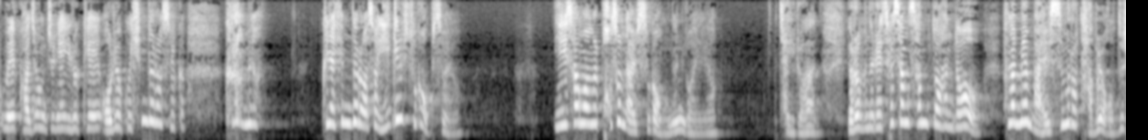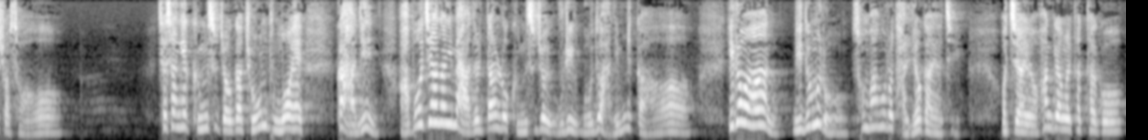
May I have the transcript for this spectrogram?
왜 과정 중에 이렇게 어렵고 힘들었을까? 그러면 그냥 힘들어서 이길 수가 없어요. 이 상황을 벗어날 수가 없는 거예요. 자, 이러한 여러분들의 세상 삶 또한도 하나님의 말씀으로 답을 얻으셔서 세상의 금수저가 좋은 부모가 아닌 아버지 하나님의 아들, 딸로 금수저 우리 모두 아닙니까? 이러한 믿음으로, 소망으로 달려가야지. 어찌하여 환경을 탓하고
